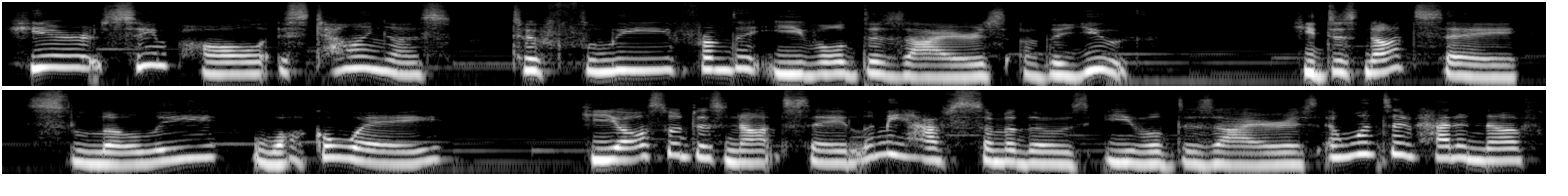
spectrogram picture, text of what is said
Here, St. Paul is telling us to flee from the evil desires of the youth. He does not say, slowly walk away he also does not say, let me have some of those evil desires, and once I've had enough,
